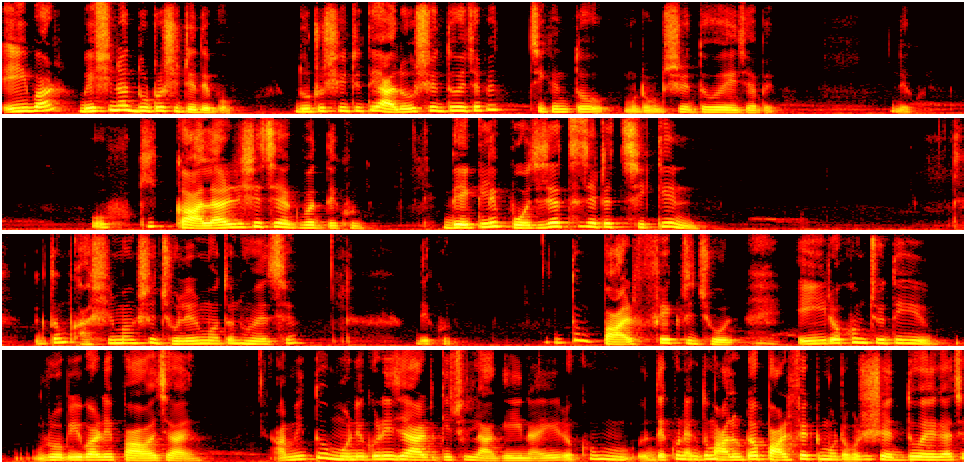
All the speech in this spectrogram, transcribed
এইবার বেশি না দুটো সিটি দেবো। দুটো সিটিতে আলুও সেদ্ধ হয়ে যাবে চিকেন তো মোটামুটি সেদ্ধ হয়ে যাবে। দেখুন। ওহ, কি কালার এসেছে একবার দেখুন। দেখলে বোঝা যাচ্ছে যে এটা চিকেন একদম খাসির মাংসের ঝোলের মতন হয়েছে। দেখুন, একদম পারফেক্ট ঝোল। এই রকম যদি রবিবারে পাওয়া যায় আমি তো মনে করি যে আর কিছু লাগেই না। এরকম, দেখুন একদম আলুটা পারফেক্ট মোটামুটি সেদ্ধ হয়ে গেছে,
